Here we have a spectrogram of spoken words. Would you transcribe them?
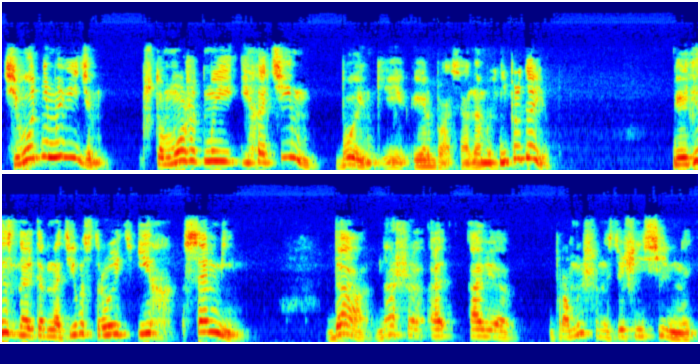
Сегодня мы видим, что, может, мы и хотим Боинги и Airbus, а нам их не продают. Единственная альтернатива – строить их самим. Да, наша а, авиапромышленность очень сильно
